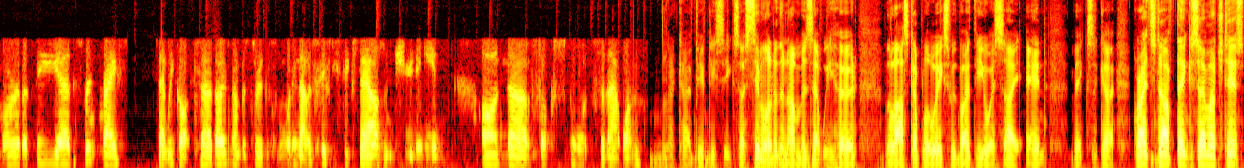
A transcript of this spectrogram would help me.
tomorrow, but the uh, the sprint race that we got uh, those numbers through this morning, that was 56,000 tuning in on uh, Fox Sports for that one. Okay, 56. So similar to the numbers that we heard the last couple of weeks with both the USA and Mexico. Great stuff. Thank you so much, Tess.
